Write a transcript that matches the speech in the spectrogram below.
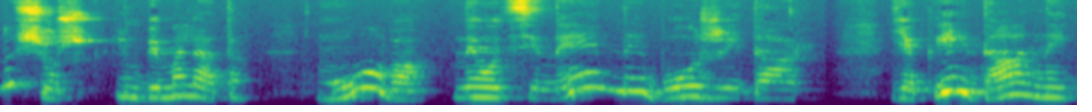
Ну що ж, любі малята, мова неоціненний Божий дар, який даний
